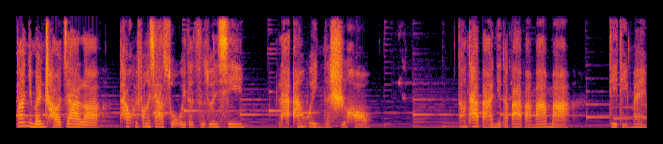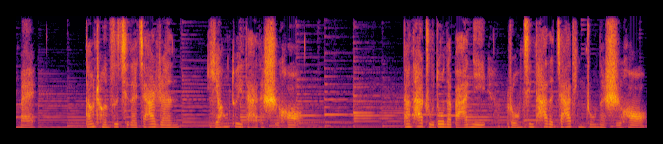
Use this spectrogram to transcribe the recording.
当你们吵架了，他会放下所谓的自尊心来安慰你的时候。当他把你的爸爸妈妈、弟弟妹妹当成自己的家人一样对待的时候。当他主动的把你融进他的家庭中的时候。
